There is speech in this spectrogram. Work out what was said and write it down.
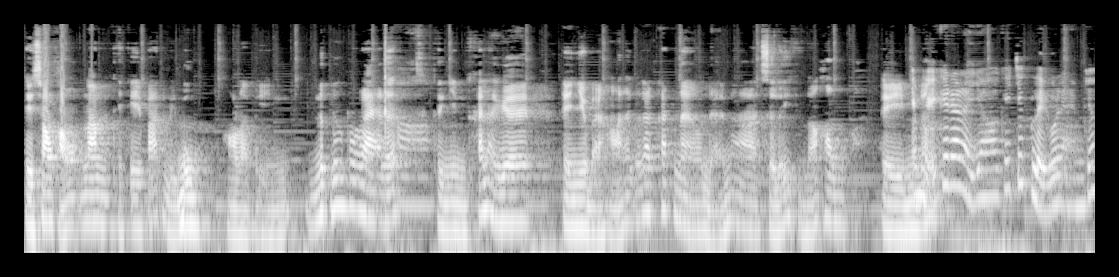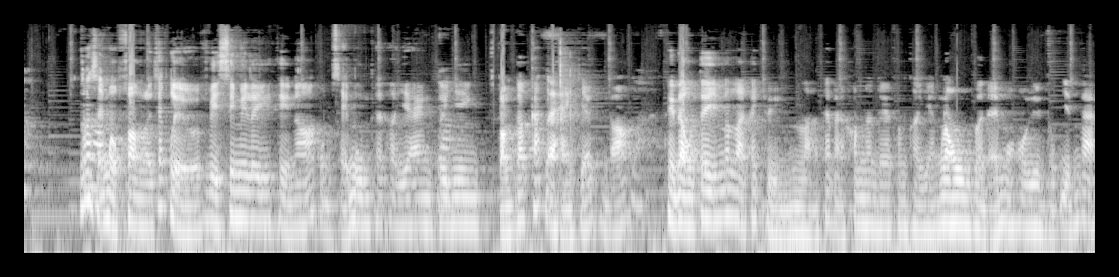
thì sau khoảng một năm thì cái AirPods bị bung hoặc là bị nứt nứt nó ra đó. À. thì nhìn khá là ghê. Thì nhiều bạn hỏi là có cách nào để mà xử lý chuyện đó không? Thì em nó... nghĩ cái đó là do cái chất liệu làm chứ nó sẽ một phần là chất liệu vì simili thì nó cũng sẽ bung theo thời gian tuy yeah. Dạ. nhiên vẫn có cách để hạn chế chuyện đó yeah. Dạ. thì đầu tiên đó là cái chuyện là các bạn không nên đeo trong thời gian lâu và để mồ hôi liên tục dính vào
